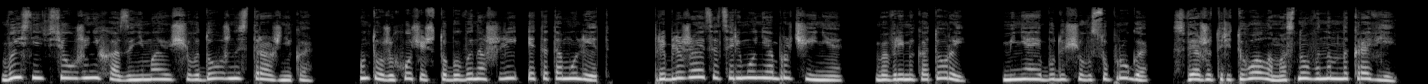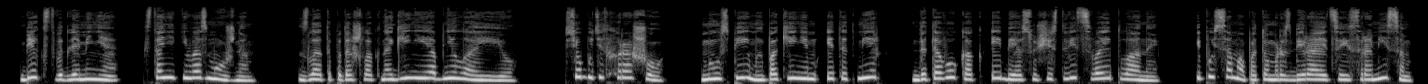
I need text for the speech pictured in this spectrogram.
выяснить все у жениха, занимающего должность стражника. Он тоже хочет, чтобы вы нашли этот амулет. Приближается церемония обручения, во время которой меня и будущего супруга свяжут ритуалом, основанным на крови. Бегство для меня станет невозможным. Злата подошла к Нагине и обняла ее. Все будет хорошо. Мы успеем и покинем этот мир до того, как Эбби осуществит свои планы. И пусть сама потом разбирается и с Рамисом,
